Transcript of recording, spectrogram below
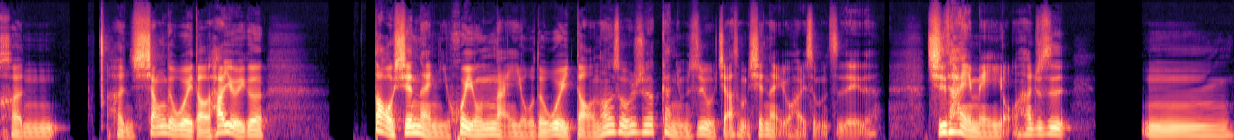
很很香的味道，它有一个倒鲜奶，你会有奶油的味道。然后时候我就觉得，干你们是有加什么鲜奶油还是什么之类的？其实它也没有，它就是，嗯，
